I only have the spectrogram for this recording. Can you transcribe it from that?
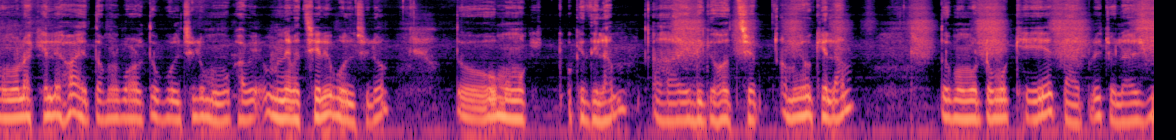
মোমো না খেলে হয়? তো আমার বড় তো বলছিল মোমো খাবে মানে আমার ছেলে বলছিল। তো ও মোমো ওকে দিলাম। আর এদিকে হচ্ছে আমিও খেলাম। তো মোমো টোমো খেয়ে তারপরে চলে আসব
